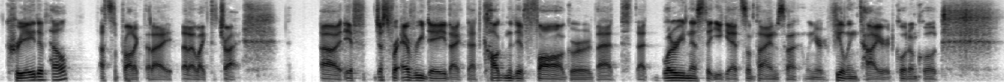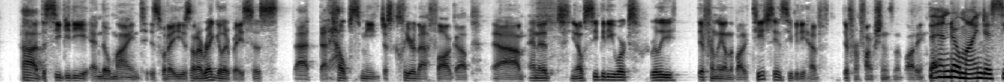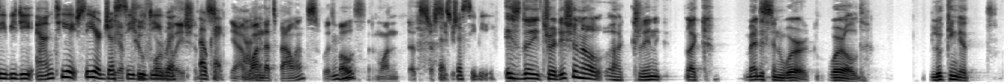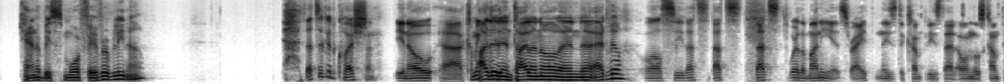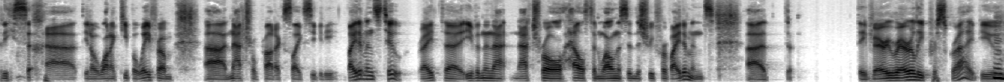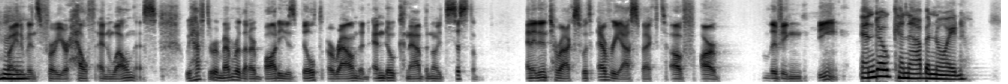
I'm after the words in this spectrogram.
creative help, that's the product that I that I like to try. Uh, if just for every day that that cognitive fog or that that blurriness that you get sometimes uh, when you're feeling tired, quote unquote, uh, the CBD Endomind is what I use on a regular basis. That that helps me just clear that fog up, um, and it you know CBD works really differently on the body. THC and CBD have different functions in the body. The endo mind is CBD and THC, or just CBD with? Okay, yeah, one it. that's balanced with mm-hmm. both, and one that's just that's CBD. just CBD. Is the traditional uh, clinic like medicine work world looking at cannabis more favorably now? That's a good question. You know, uh, coming other than Tylenol and uh, Advil. Well, see, that's that's that's where the money is, right? And these the companies that own those companies, uh, you know, want to keep away from uh, natural products like CBD, vitamins too, right? Uh, even in that natural health and wellness industry for vitamins, uh, they very rarely prescribe you mm-hmm. vitamins for your health and wellness. We have to remember that our body is built around an endocannabinoid system, and it interacts with every aspect of our living being Endocannabinoid.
